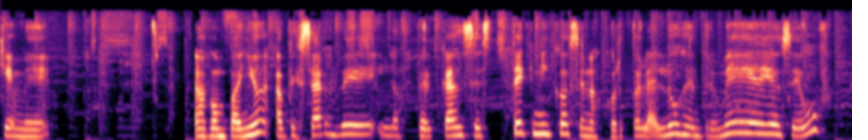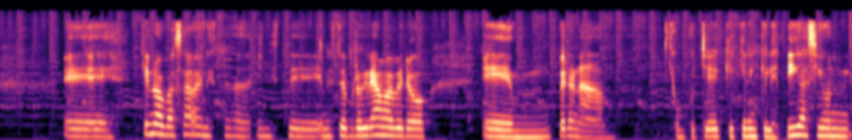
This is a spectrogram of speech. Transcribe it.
que me acompañó a pesar de los percances técnicos, se nos cortó la luz entre medio, se uff. Eh, ¿Qué no ha pasado en este, en este, en este programa? Pero, em, pero nada, Compuche, ¿qué quieren que les diga? Ha sido un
